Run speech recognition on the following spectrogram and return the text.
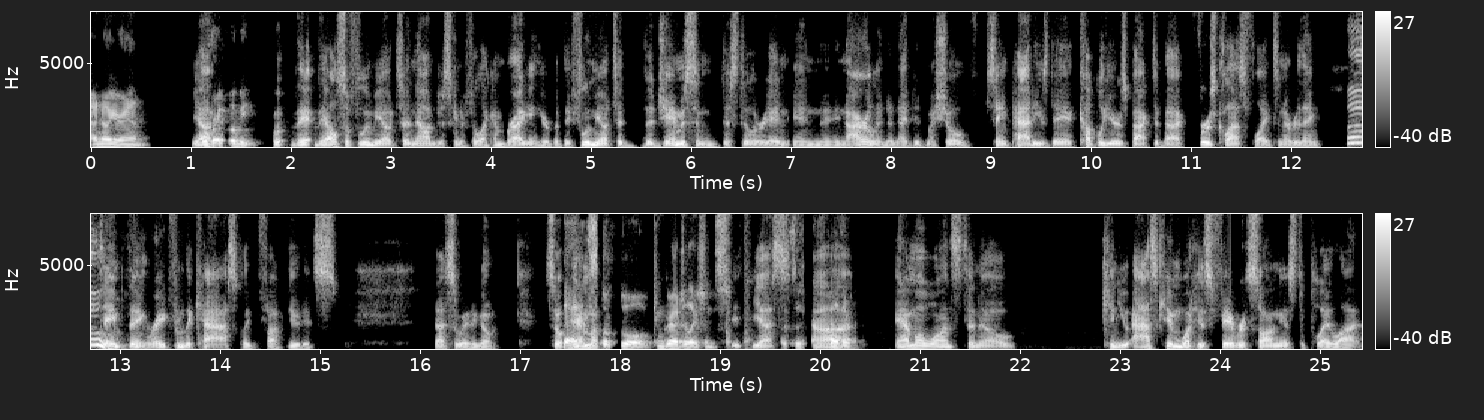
I know you're in. Yeah. Well, they, they also flew me out to now I'm just going to feel like I'm bragging here, but they flew me out to the Jameson distillery in, in, in Ireland. And I did my show St. Patty's Day, a couple years back to back, first class flights and everything. Same thing, right from the cask. Like, fuck, dude, it's that's the way to go. So, Emma, so cool. Congratulations. yes, uh. Emma wants to know can you ask him what his favorite song is to play live?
